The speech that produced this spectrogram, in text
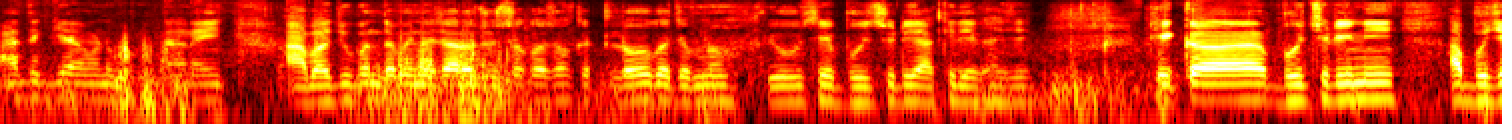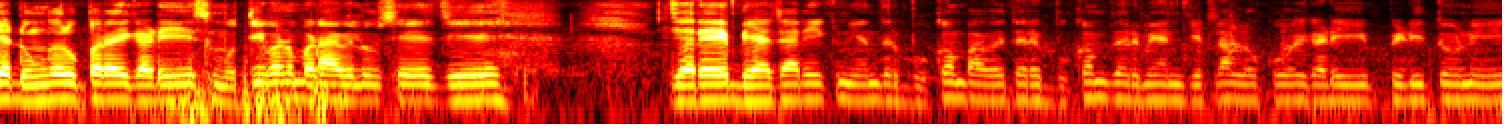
આ જગ્યાએ આવવાનું ભૂલતા નહીં. આ બાજુ પણ તમે નજારો જોઈ શકો છો, કેટલો ગજબનો વ્યૂ છે, ભુજ સુધી આખી દેખાય છે. ઠીક ભુજડીની આ ભુજિયા ડુંગર ઉપર એ ગાડી પણ બનાવેલું છે જે જ્યારે બે હજાર એકની અંદર ભૂકંપ આવે ત્યારે ભૂકંપ દરમિયાન જેટલા લોકો એ ઘડી પીડિતોની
